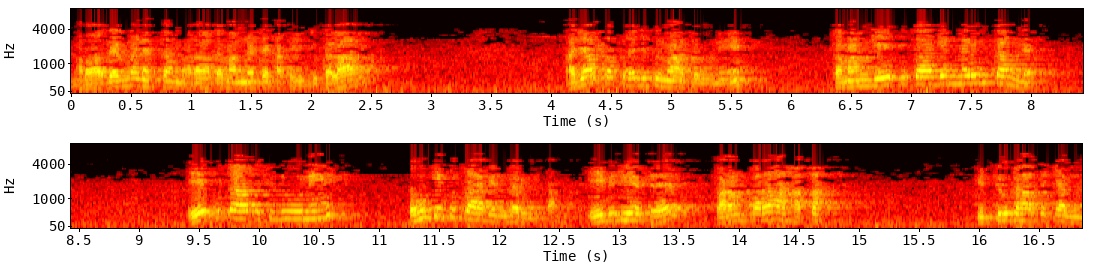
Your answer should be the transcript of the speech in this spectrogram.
මරා දැම්ම නැත්නම් මරා දමන්නට කටයුතු කළා. අජාසත් රජතුමාට උනේ තමන්ගේ පුතාගෙන් මරුම් කන්න. ඒ පුතාට සිදු වුණේ ඔහුගේ පුතාගෙන් මරුම් කන්න. ඒ විදිහට પરම්පරා හතක් පිතෘඝාතකයන්ව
